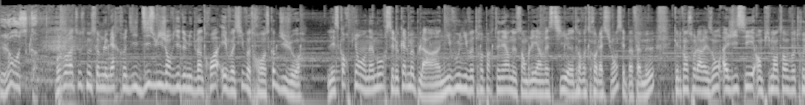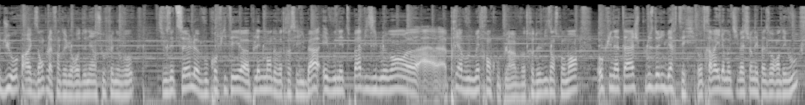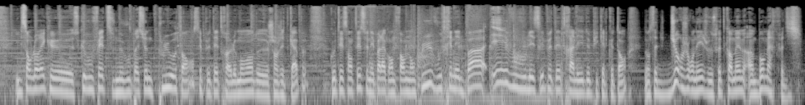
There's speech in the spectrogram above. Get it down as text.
L'horoscope. Bonjour à tous, nous sommes le mercredi 18 janvier 2023 et voici votre horoscope du jour. Les scorpions en amour, c'est le calme plat. hein. Ni vous ni votre partenaire ne semblez investi euh, dans votre relation, c'est pas fameux. Quelle qu'en soit la raison, agissez en pimentant votre duo par exemple afin de lui redonner un souffle nouveau. Si vous êtes seul, vous profitez euh, pleinement de votre célibat et vous n'êtes pas visiblement euh, prêt à vous mettre en couple. hein. Votre devise en ce moment, aucune attache, plus de liberté. Au travail, la motivation n'est pas au rendez-vous. Il semblerait que ce que vous faites ne vous passionne plus autant. C'est peut-être le moment de changer de cap. Côté santé, ce n'est pas la grande forme non plus. Vous traînez le pas et vous vous laissez peut-être aller depuis quelques temps. Dans cette dure journée, je vous souhaite quand même un bon mercredi.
